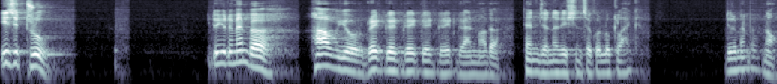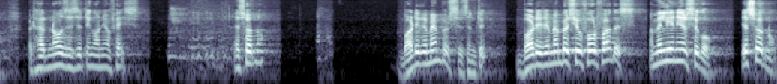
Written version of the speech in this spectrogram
is it true? Do you remember how your great-great-great-great-great-grandmother ten generations ago looked like? Do you remember? No. But her nose is sitting on your face. yes or no? Body remembers, isn't it? Body remembers your forefathers a million years ago, yes or no?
